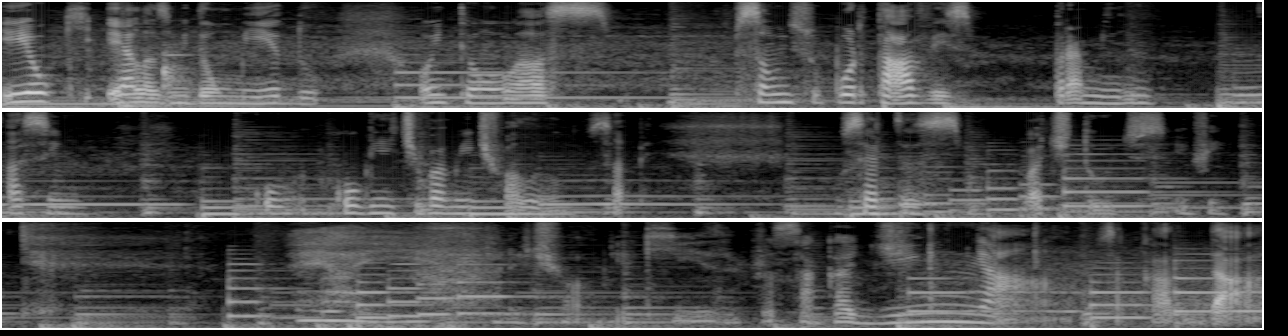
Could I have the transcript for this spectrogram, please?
eu que elas me dão medo, ou então elas são insuportáveis para mim, assim, cognitivamente falando, sabe? Com certas atitudes, enfim. E aí, deixa eu abrir aqui pra sacadinha. Sacada.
